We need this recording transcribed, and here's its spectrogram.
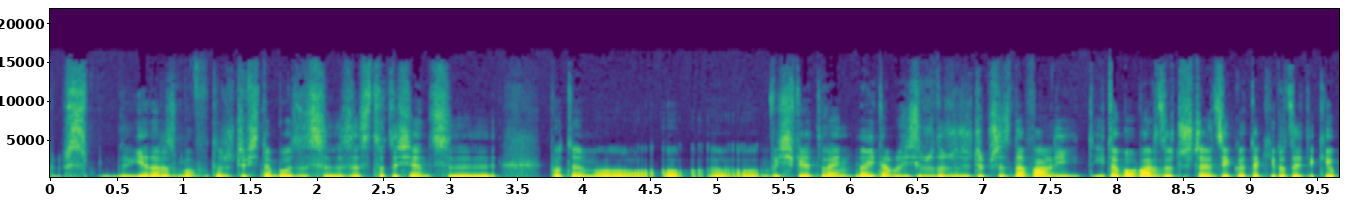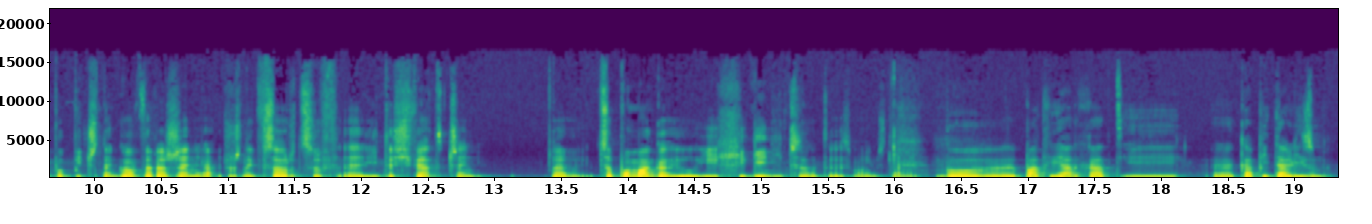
jedna rozmowa to rzeczywiście tam było ze, ze 100 tysięcy potem o, o, o, wyświetleń. No i tam ludzie się różne rzeczy przyznawali i to było bardzo oczyszczające, jako taki rodzaj takiego publicznego publicznego wyrażenia różnych wzorców e, i doświadczeń. No, co pomaga i higieniczne to jest moim zdaniem. Bo e, patriarchat i e, kapitalizm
